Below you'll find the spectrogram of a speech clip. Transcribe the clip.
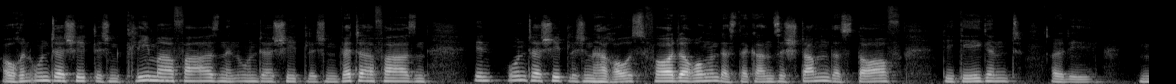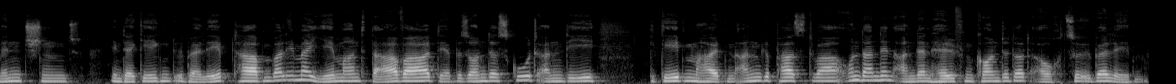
auch in unterschiedlichen Klimaphasen, in unterschiedlichen Wetterphasen, in unterschiedlichen Herausforderungen, dass der ganze Stamm, das Dorf, die Gegend oder die Menschen in der Gegend überlebt haben, weil immer jemand da war, der besonders gut an die Gegebenheiten angepasst war und an den anderen helfen konnte, dort auch zu überleben.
